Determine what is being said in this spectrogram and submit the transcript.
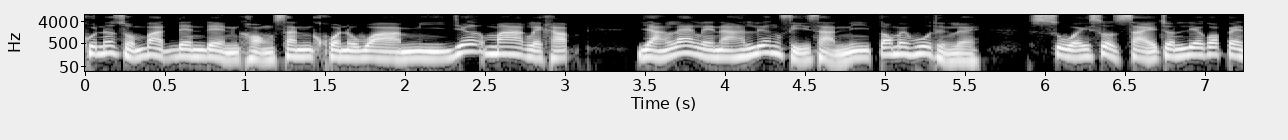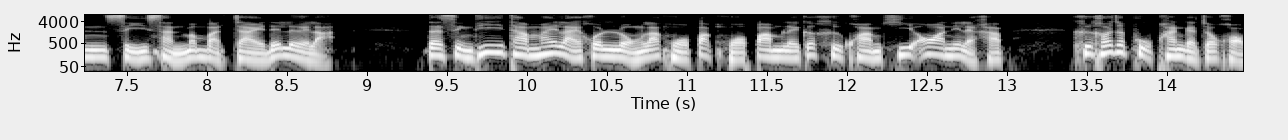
คุณสมบัติเด่นๆ ของซันควานวามีเยอะมากเลยครับ อย่างแรกเลยนะ เรื่องสีสันนี่ต้องไม่พูดถึงเลย สวยสดใสจนเรียกว่าเป็นสีสันบำบัดใจได้เลยล่ะ แต่สิ่งที่ทำให้หลายคนหลงรักหัวปักหัวปั๊มเลยก็คือความขี้อ้อนนี่แหละครับ คือเขาจะผูกพันกับเจ้าของ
